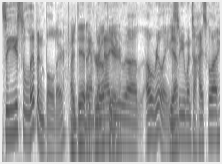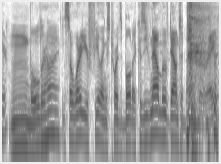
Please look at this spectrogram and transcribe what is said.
So you used to live in Boulder. I did. I and- grew but up now here. You, uh, oh, really? Yeah. So you went to high school out here? Mm, Boulder High. So what are your feelings towards Boulder? Because you've now moved down to Denver, right?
